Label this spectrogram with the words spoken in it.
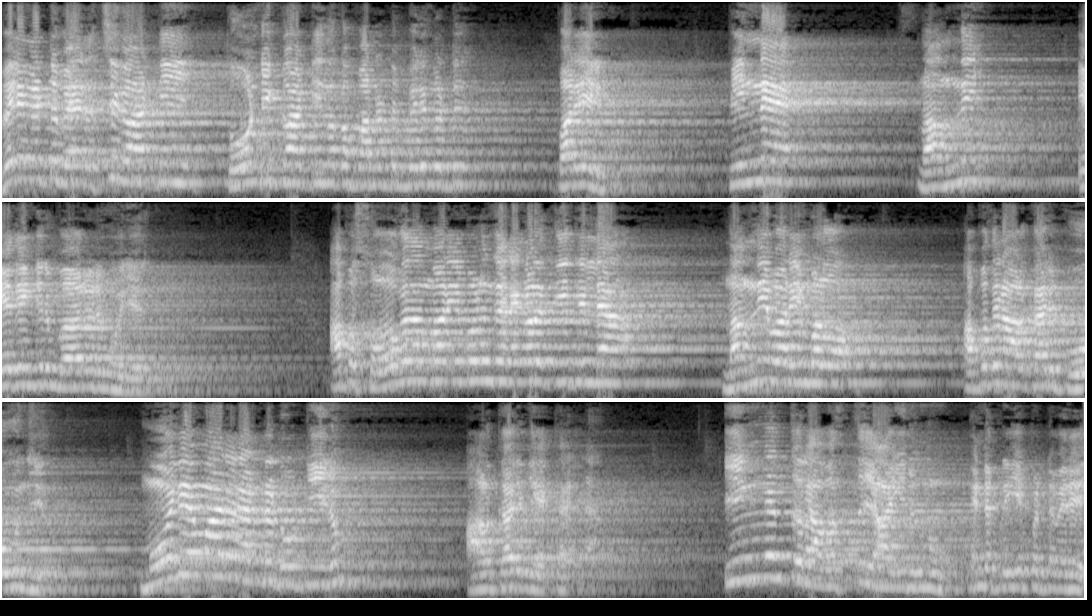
ബലിങ്ങട്ട് വരച്ച് കാട്ടി തോണ്ടിക്കാട്ടി എന്നൊക്കെ പറഞ്ഞിട്ട് ബലിങ്ങട്ട് പറയും പിന്നെ നന്ദി ഏതെങ്കിലും വേറൊരു മൂല്യം അപ്പൊ സ്വാഗതം പറയുമ്പോഴും ജനങ്ങൾ എത്തിയിട്ടില്ല. നന്ദി പറയുമ്പോഴോ അപ്പൊ തന്നെ ആൾക്കാർ പോകും ചെയ്തു മൂല്യന്മാരെ രണ്ട് ഡ്യൂട്ടിയിലും ആൾക്കാർ കേൾക്കാനില്ല. ഇങ്ങനത്തെ ഒരു അവസ്ഥയായിരുന്നു എന്റെ പ്രിയപ്പെട്ടവരെ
